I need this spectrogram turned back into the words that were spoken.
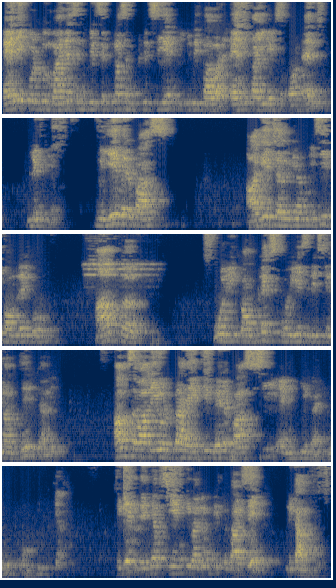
n equal to minus infinity से plus infinity c n to the power n पाई एक्स अपॉन n लिख दिया। तो ये मेरे पास आगे चल के हम इसी फॉर्मूले को हाफ़ फोरी कॉम्प्लेक्स फोरियर सीरीज़ के नाम से जानेंगे। अब सवाल ये उठता है कि मेरे पास सी एन की वैल्यू होगी क्या? ठीक है? देखिए, अब सी एन की वैल्यू किस प्रकार से निकालते हैं।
